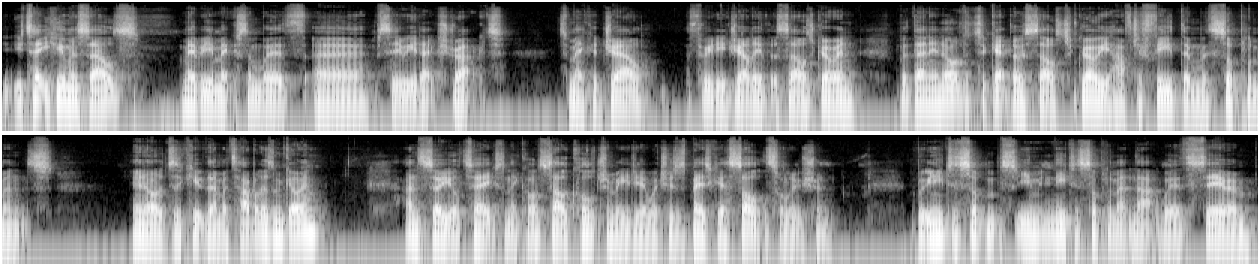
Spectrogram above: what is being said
you take human cells, maybe you mix them with uh, seaweed extract to make a gel, a 3D jelly that the cells grow in. But then, in order to get those cells to grow, you have to feed them with supplements in order to keep their metabolism going. And so you'll take something called cell culture media, which is basically a salt solution. But you need to sub- you need to supplement that with serum.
